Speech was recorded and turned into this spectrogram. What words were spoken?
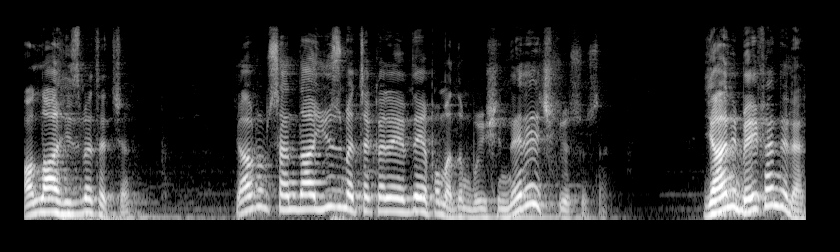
Allah'a hizmet edeceğim. Yavrum sen daha 100 metrekare evde yapamadın bu işi. Nereye çıkıyorsun sen? Yani beyefendiler,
